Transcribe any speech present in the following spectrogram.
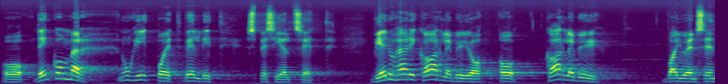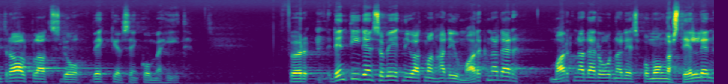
Och den kommer nog hit på ett väldigt speciellt sätt. Vi är nu här i Karleby och, och Karleby var ju en central plats då väckelsen kommer hit. För den tiden så vet ni ju att man hade ju marknader, marknader ordnades på många ställen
